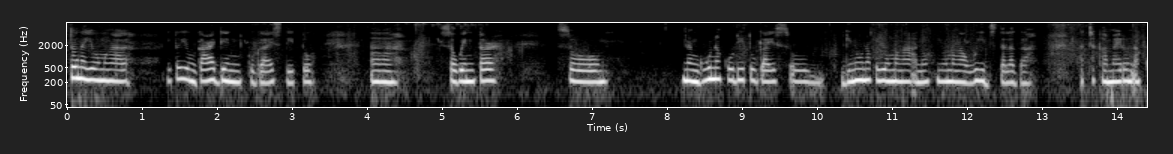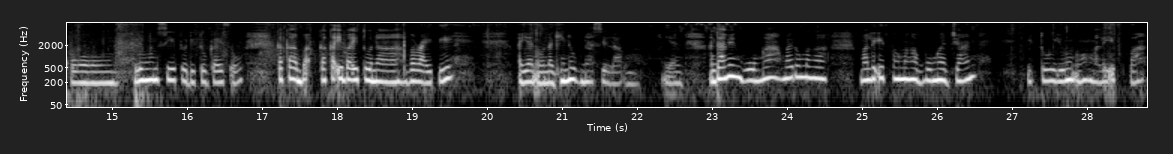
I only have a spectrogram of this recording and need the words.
Ito na yung mga, ito yung garden ko guys dito. ah sa winter. So, nangguna ko dito guys. So, ginuna ko yung mga ano, yung mga weeds talaga. At saka mayroon akong limonsito dito guys. Oh, kakaba, kakaiba ito na variety. Ayan oh, naghinog na sila oh. Ayan. Ang daming bunga. Mayroong mga maliit pang mga bunga dyan. Ito yun oh, maliit pa.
